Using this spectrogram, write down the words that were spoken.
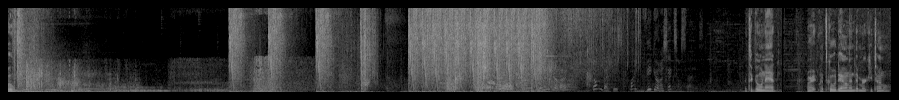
Boom. That's a gonad. Alright, let's go down in the murky tunnel.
